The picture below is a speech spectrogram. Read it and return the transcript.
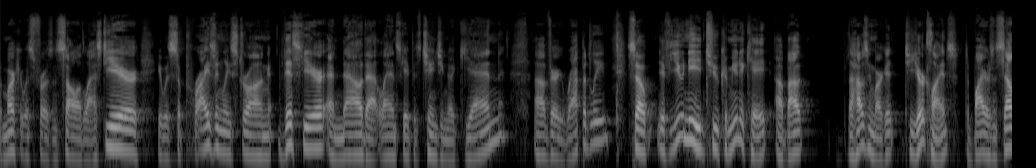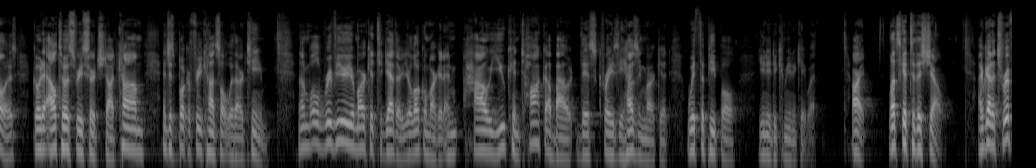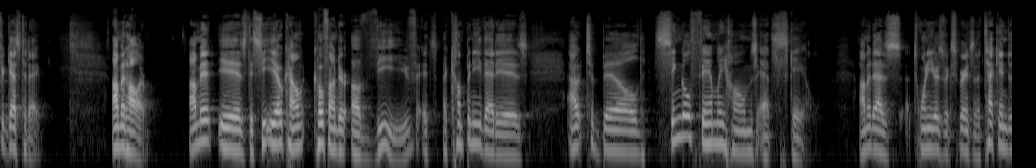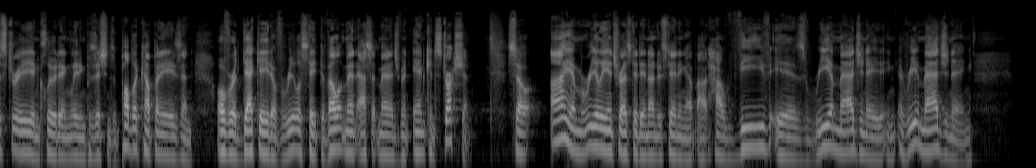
The market was frozen solid last year. It was surprisingly strong this year, and now that landscape is changing again uh, very rapidly. So, if you need to communicate about the housing market to your clients, to buyers and sellers, go to altosresearch.com and just book a free consult with our team. Then we'll review your market together, your local market, and how you can talk about this crazy housing market with the people you need to communicate with. All right, let's get to this show. I've got a terrific guest today, Amit Haller. Amit is the CEO co founder of Veev. It's a company that is out to build single family homes at scale. Amit has 20 years of experience in the tech industry, including leading positions in public companies and over a decade of real estate development, asset management, and construction. So I am really interested in understanding about how Veev is reimagining reimagining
